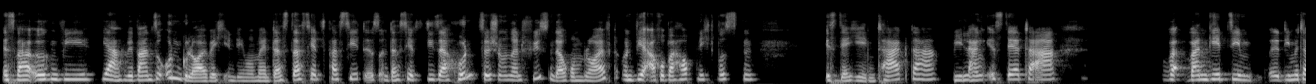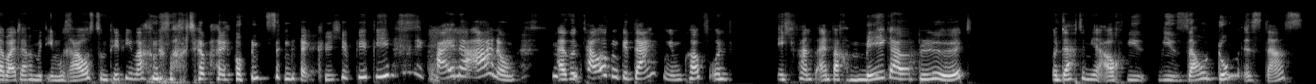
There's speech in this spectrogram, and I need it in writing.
es war irgendwie, ja, wir waren so ungläubig in dem Moment, dass das jetzt passiert ist und dass jetzt dieser Hund zwischen unseren Füßen da rumläuft und wir auch überhaupt nicht wussten, ist der jeden Tag da? Wie lang ist der da? Wann geht sie, äh, die Mitarbeiterin mit ihm raus zum Pipi machen? Macht er bei uns in der Küche Pipi? Keine Ahnung. Also tausend Gedanken im Kopf und ich fand es einfach mega blöd und dachte mir auch, wie, wie saudumm ist das,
